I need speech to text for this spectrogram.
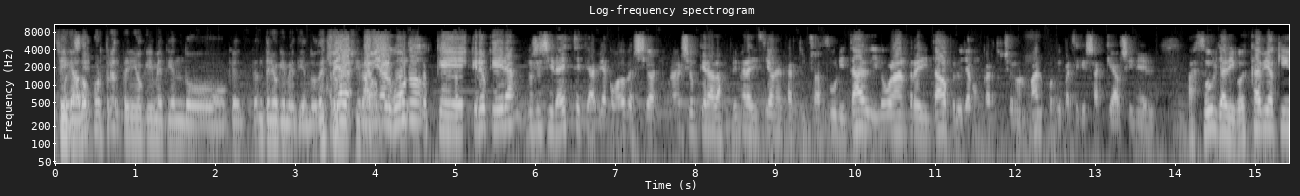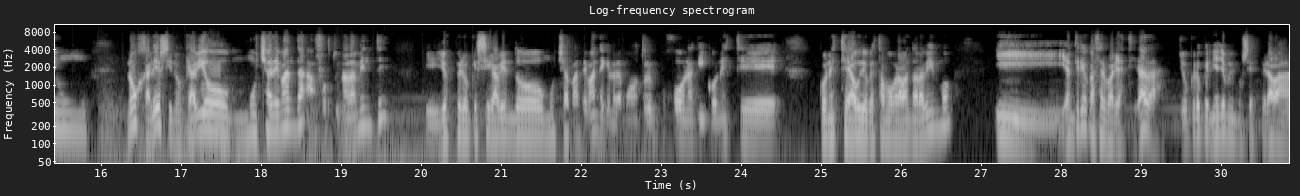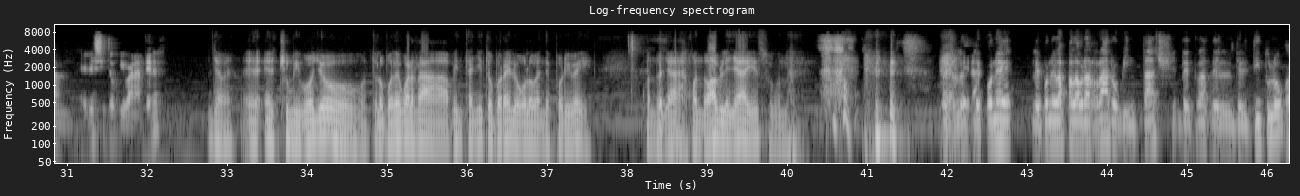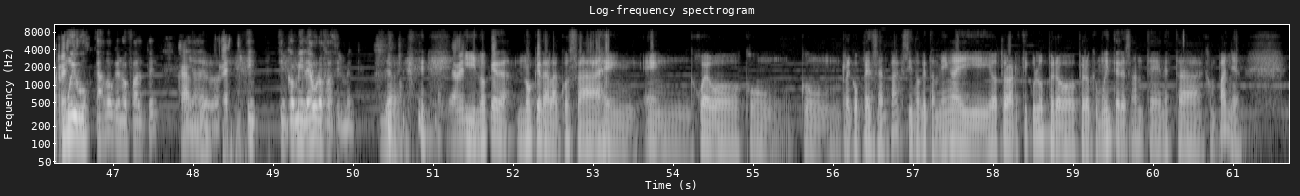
Sí, cada ser. dos por tres han tenido que ir metiendo, que han tenido que ir metiendo. De hecho, Había, Ababol- alguno que creo que era, no sé si era este, que había como dos versiones. Una versión que era la primera edición, el cartucho azul y tal, y luego lo han reeditado, pero ya con cartucho normal, porque parece que se han quedado sin el azul. Ya digo, es que había aquí un, no un jaleo, sino que había mucha demanda, afortunadamente, y yo espero que siga habiendo mucha más demanda y que le demos otro empujón aquí con este con este audio que estamos grabando ahora mismo y, han tenido que hacer varias tiradas. Yo creo que ni ellos mismos se esperaban el éxito que iban a tener. Ya ves, el, chumibollo te lo puedes guardar 20 añitos por ahí y luego lo vendes por eBay. Cuando ya, cuando hable ya y eso. Eso, le, le pone, le pone las palabras raro, vintage, detrás del, del título. Muy buscado, que no falte. Claro, 5.000 euros fácilmente. Ya y no queda, no queda la cosa en, en juegos con, con recompensa en pack, sino que también hay otros artículos, pero, pero que muy interesantes en estas campañas.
